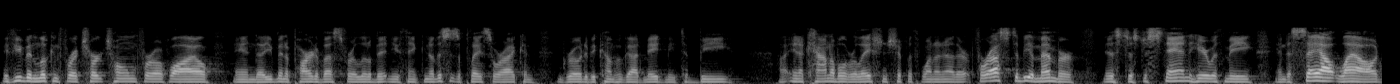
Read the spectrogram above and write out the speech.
if you've been looking for a church home for a while and uh, you've been a part of us for a little bit and you think, you know, this is a place where I can grow to become who God made me to be, uh, in accountable relationship with one another. For us to be a member is just to stand here with me and to say out loud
